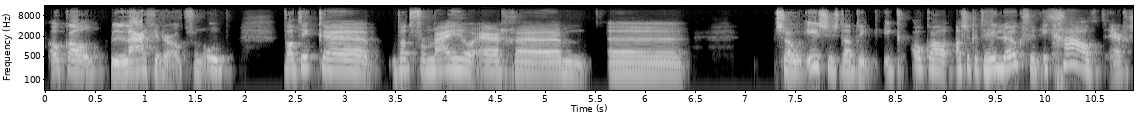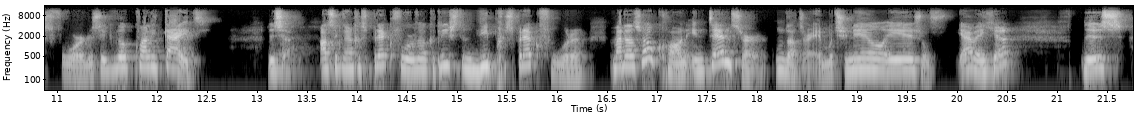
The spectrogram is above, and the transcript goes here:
Ook al laat je er ook van op. Wat, ik, uh, wat voor mij heel erg uh, zo is, is dat ik, ik ook al, als ik het heel leuk vind, ik ga altijd ergens voor. Dus ik wil kwaliteit. Dus als ik een gesprek voer, wil ik het liefst een diep gesprek voeren. Maar dat is ook gewoon intenser, omdat er emotioneel is of ja, weet je. Dus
